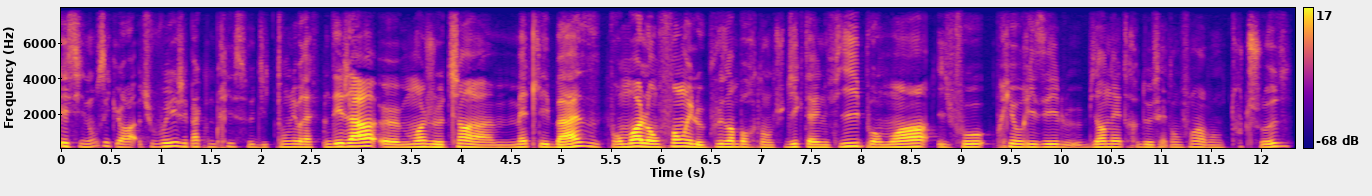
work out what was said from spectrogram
Et sinon, c'est qu'il y aura. Tu voyais, j'ai pas compris ce dicton, mais bref. Déjà, euh, moi, je tiens à mettre les bases. Pour moi, l'enfant est le plus important. Tu dis que t'as une fille. Pour moi, il faut prioriser le bien-être de cet enfant avant toute chose.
